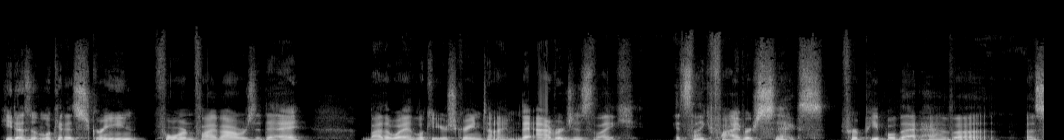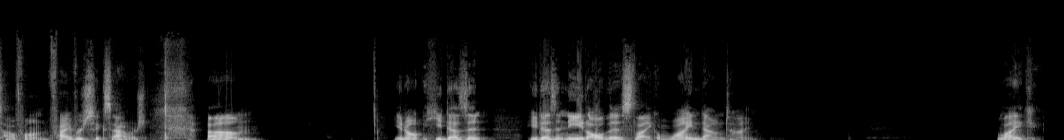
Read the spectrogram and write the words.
He doesn't look at his screen four and five hours a day. By the way, look at your screen time. The average is like, it's like five or six for people that have a, a cell phone, five or six hours. Um, you know, he doesn't, he doesn't need all this like wind down time. Like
